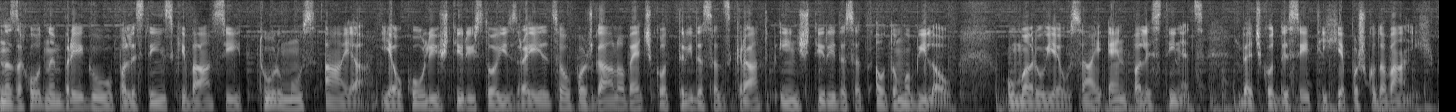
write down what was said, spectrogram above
Na zahodnem bregu v palestinski vasi Turmus Aja je okoli 400 Izraelcev požgalo več kot 30 zgradb in 40 avtomobilov. Umrl je vsaj en palestinec, več kot deset jih je poškodovanih.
